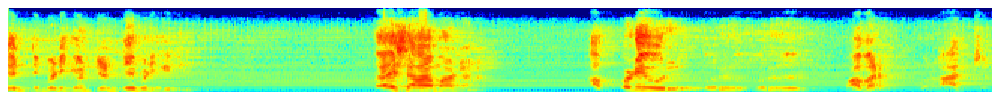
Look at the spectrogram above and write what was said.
டென்த்து படிக்கும் டென்த்தே படிக்கிட்டு வயசாக ஆக அப்படி ஒரு ஒரு ஒரு பவர் ஒரு ஆற்றல்.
